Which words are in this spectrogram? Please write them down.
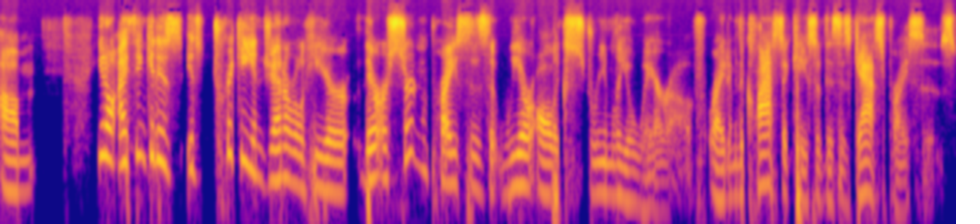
Um, you know, I think it is it's tricky in general here. There are certain prices that we are all extremely aware of, right? I mean, the classic case of this is gas prices,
